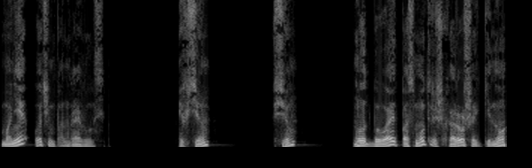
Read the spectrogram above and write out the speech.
Мне очень понравилось. И все? Все? Ну вот бывает, посмотришь хорошее кино,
